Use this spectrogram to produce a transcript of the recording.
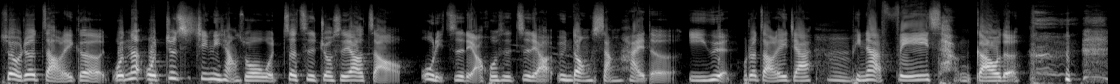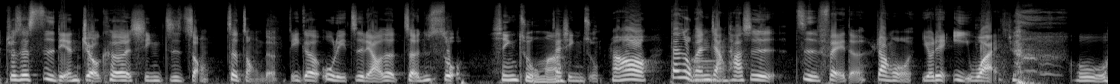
所以我就找了一个我那我就是心里想说，我这次就是要找。物理治疗或是治疗运动伤害的医院，我就找了一家评价非常高的，嗯、就是四点九颗星之种这种的一个物理治疗的诊所。新竹吗？在新竹。然后，但是我跟你讲，它是自费的，让我有点意外。哦，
